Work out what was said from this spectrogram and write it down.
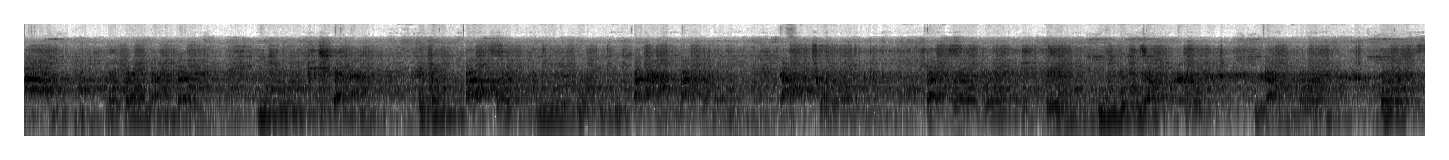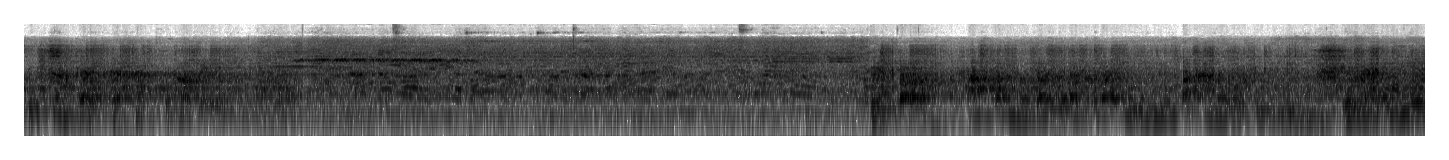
নাম মোবাইল নম্বর ইমেল ঠিকানা এবং পাসওয়ার্ড দিয়ে ওটিপি পাঠান বাটনে টাচ করুন। পাসওয়ার্ড এরপর আপনার মোবাইল অথবা ইমেলে পাঠানো ওটিপি এখানে দিয়ে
